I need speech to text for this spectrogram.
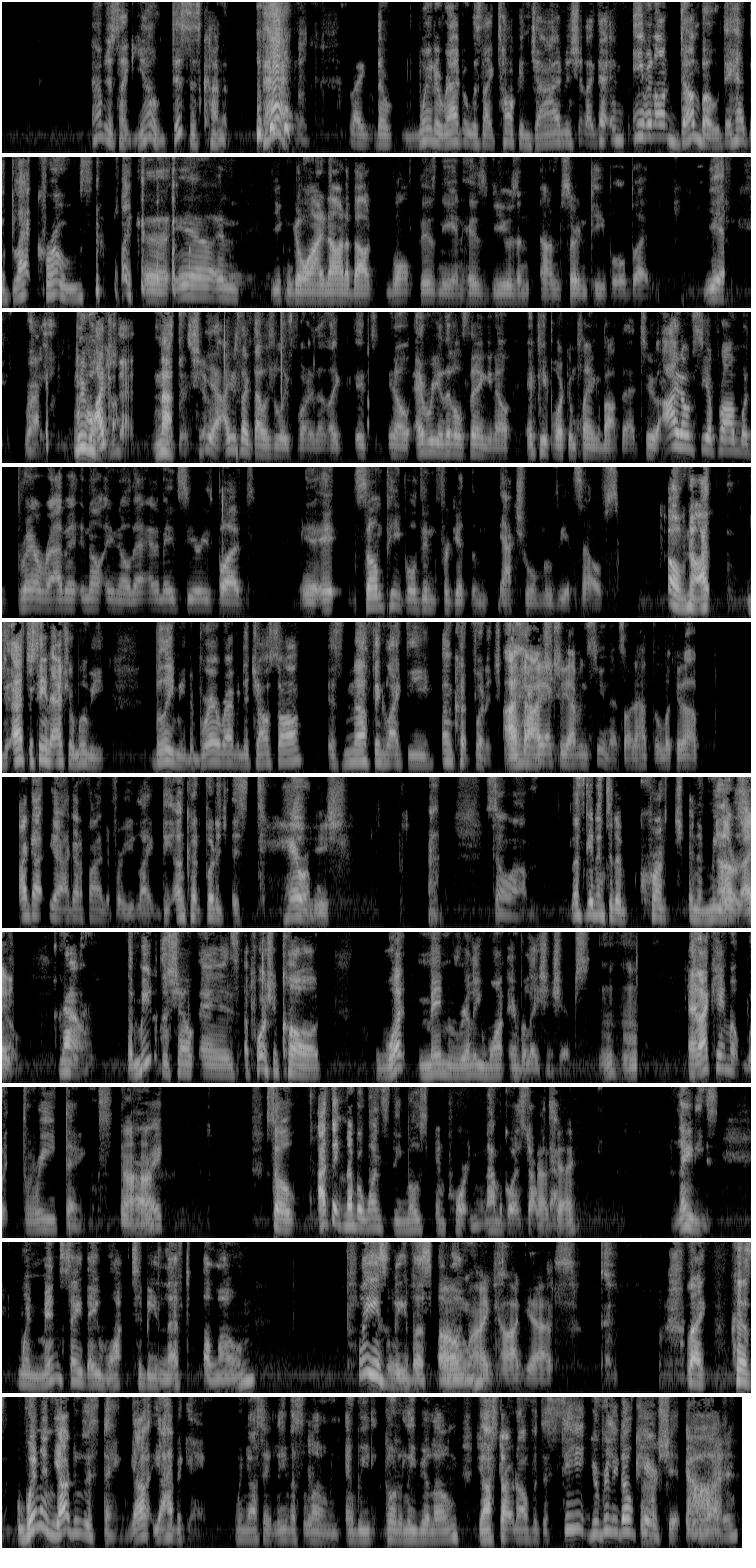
and I'm just like, yo, this is kind of bad. like the way the rabbit was like talking jive and shit like that. And even on Dumbo, they had the black crows. like uh, yeah, and you can go on and on about Walt Disney and his views on, on certain people, but yeah, right. We won't I- do that. Not this show. yeah, I just think that was really funny that like it's you know every little thing you know, and people are complaining about that too. I don't see a problem with Brer Rabbit and all you know that animated series, but it, it some people didn't forget the actual movie itself. Oh no, I after seeing the actual movie, believe me, the Brer Rabbit that y'all saw is nothing like the uncut footage. I, I promise actually haven't seen that, so I'd have to look it up. I got yeah, I gotta find it for you. Like the uncut footage is terrible. Yeesh. So um let's get into the crunch and the meat of the Alrighty. show. Now, the meat of the show is a portion called What Men Really Want in Relationships. Mm-hmm. And I came up with three things. Uh-huh. All right. So I think number one's the most important, and I'm gonna go ahead and start with that. Okay. Ladies, when men say they want to be left alone, please leave us alone. Oh my God, yes. like because women y'all do this thing y'all y'all have a game when y'all say leave us alone and we go to leave you alone y'all start off with the see you really don't oh care Oh, shit You know what I God.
